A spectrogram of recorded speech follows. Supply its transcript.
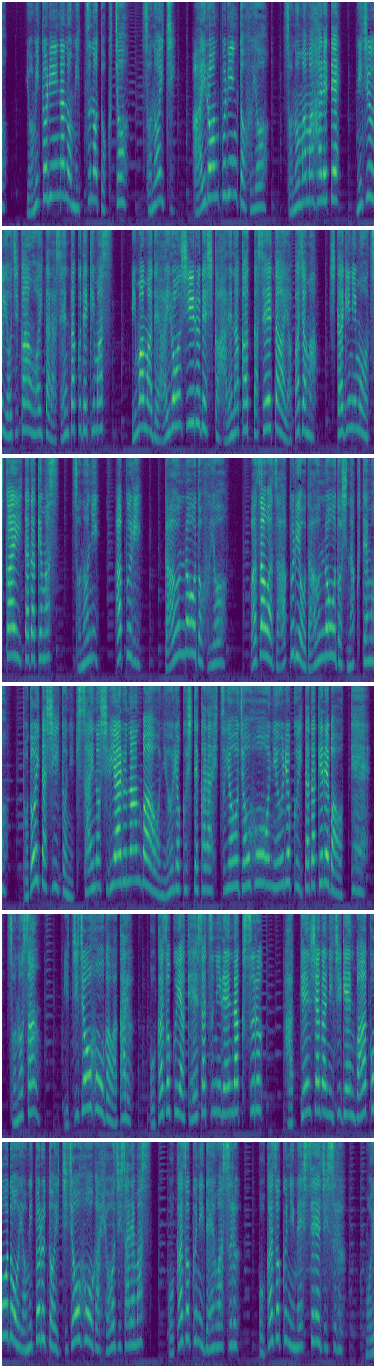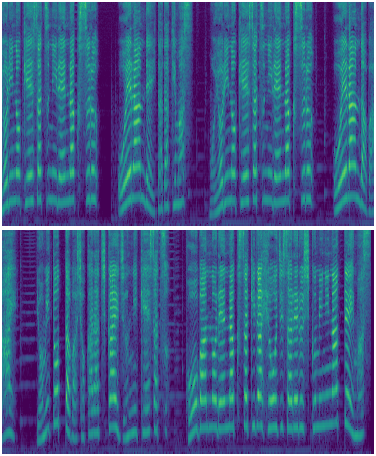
読み取り稲の3つの特徴。その1、アイロンプリント不要。そのまま貼れて、24時間置いたら洗濯できます。今までアイロンシールでしか貼れなかったセーターやパジャマ、下着にもお使いいただけます。その2、アプリ、ダウンロード不要。わざわざアプリをダウンロードしなくても、届いたシートに記載のシリアルナンバーを入力してから必要情報を入力いただければ OK。その3、位置情報がわかる。ご家族や警察に連絡する。発見者が2次元バーコードを読み取ると位置情報が表示されます。ご家族に電話する。ご家族にメッセージする。最寄りの警察に連絡する。を選んでいただきます。最寄りの警察に連絡する。を選んだ場合、読み取った場所から近い順に警察、交番の連絡先が表示される仕組みになっています。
